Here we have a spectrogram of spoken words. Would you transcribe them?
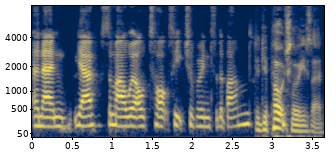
And then yeah, somehow we all talked to each other into the band. Did you poach Louise then?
